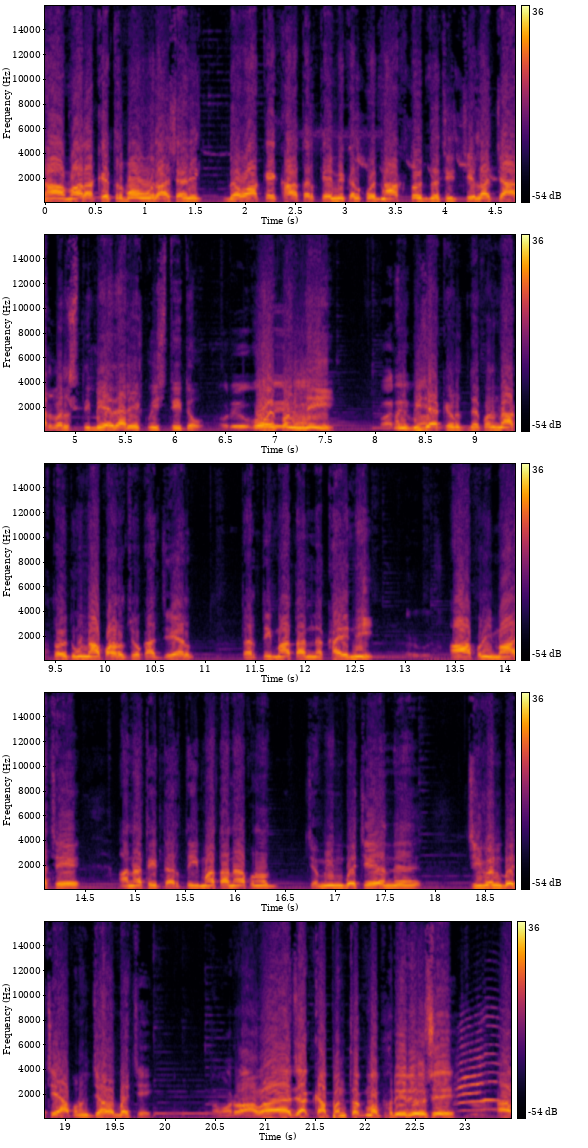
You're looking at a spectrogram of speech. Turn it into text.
ના મારા ખેતરમાં હું રાસાયણિક દવા કે ખાતર કેમિકલ કોઈ નાખતો જ નથી. છેલ્લા ચાર વર્ષથી બે હજાર એકવીસથી તો. કોઈ પણ નહીં. અને બીજા ખેડૂતને પણ નાખતો હોય તો હું ના પાડું છું કે આ ઝેર ધરતી માતા નખાય નહીં. આ આપણી માં છે. આનાથી ધરતી માતાને આપણો જમીન બચે અને જીવન બચે આપણું જળ બચે. તમારો અવાજ આખા પંથકમાં ફરી રહ્યો છે. આ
